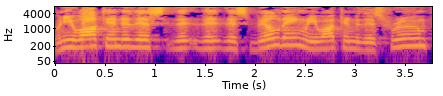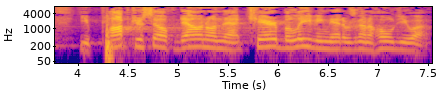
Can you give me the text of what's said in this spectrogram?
When you walked into this, this building, when you walked into this room, you plopped yourself down on that chair believing that it was going to hold you up.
